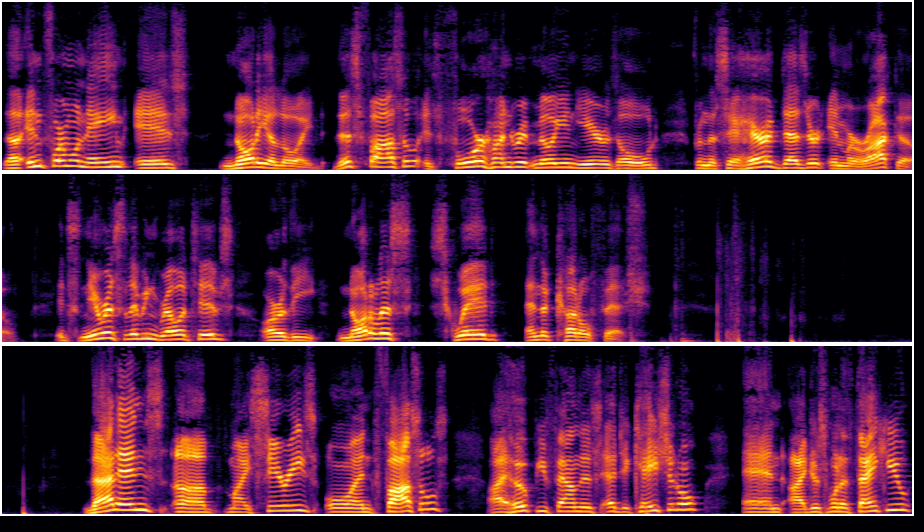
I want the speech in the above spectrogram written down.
The informal name is Nautiloid. This fossil is 400 million years old from the Sahara Desert in Morocco. Its nearest living relatives are the nautilus squid, and the cuttlefish. That ends uh, my series on fossils. I hope you found this educational, and I just want to thank you.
